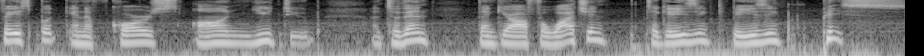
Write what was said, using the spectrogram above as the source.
Facebook, and of course on YouTube. Until then, thank you all for watching. Take it easy. Be easy. Peace.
